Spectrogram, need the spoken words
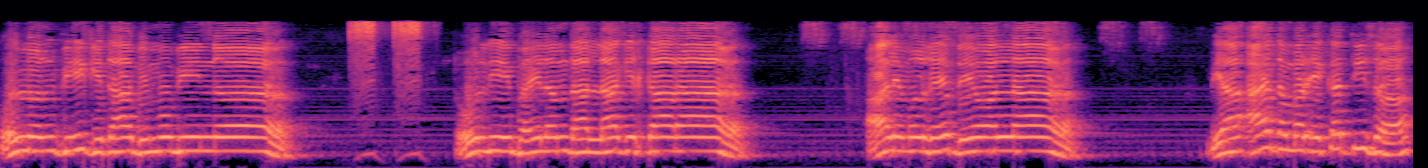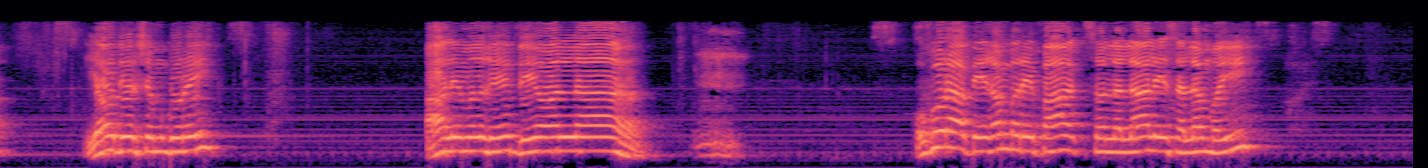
کلن فی کتاب مبین ټول دی په علم د الله کې ښکارا عالم الغیب دی او الله بیا آیت نمبر 31 یو دیر شم ګورئ عالم الغیب دی او الله وګوره پیغمبر پاک صلی الله علیه وسلم وایي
